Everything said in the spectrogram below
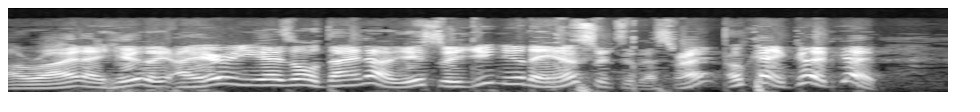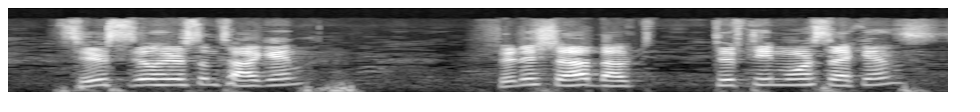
All right, I hear the, I hear you guys all dying out. So you knew the answer to this, right? Okay, good, good. So here, still hear some talking. Finish up about 15 more seconds.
